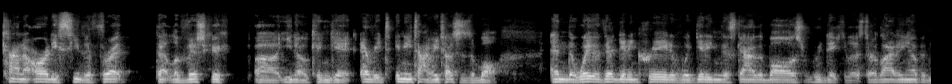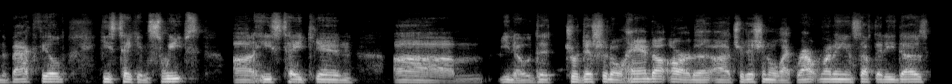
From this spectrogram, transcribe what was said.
kind of already see the threat that Laviska uh, you know, can get every anytime he touches the ball. And the way that they're getting creative with getting this guy the ball is ridiculous. They're lining up in the backfield. He's taking sweeps. Uh, he's taking, um, you know, the traditional hand or the uh, traditional like route running and stuff that he does.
